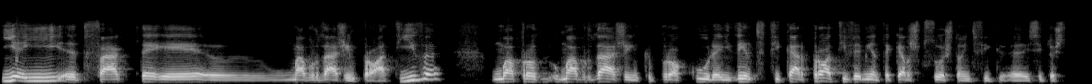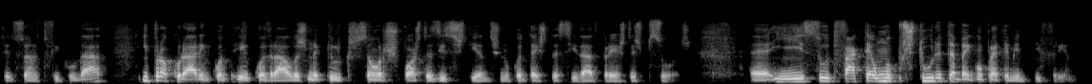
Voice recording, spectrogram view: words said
E aí, de facto, é uma abordagem proativa, uma, uma abordagem que procura identificar proativamente aquelas pessoas que estão em, em situações de dificuldade e procurar enquadrá-las naquilo que são as respostas existentes no contexto da cidade para estas pessoas. Uh, e isso, de facto, é uma postura também completamente diferente.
